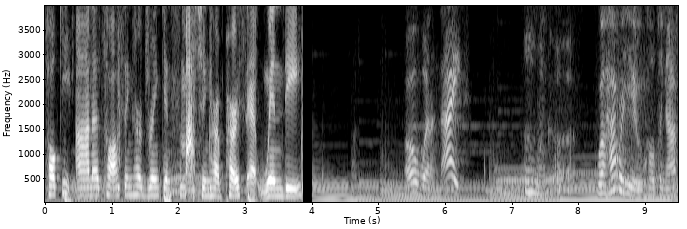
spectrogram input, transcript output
Hulky Anna tossing her drink and smashing her purse at Wendy. Oh, what a night. Oh my god. Well, how are you holding up?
